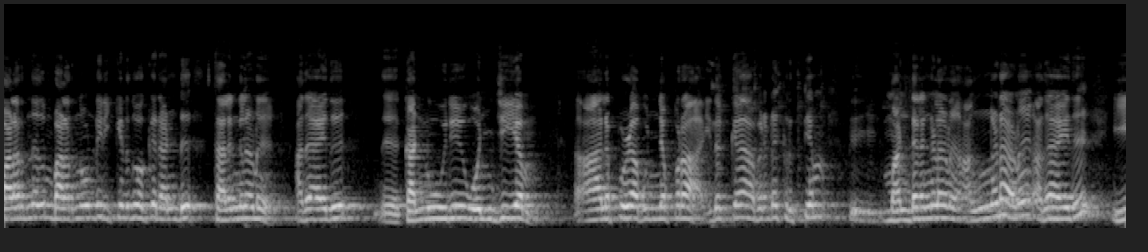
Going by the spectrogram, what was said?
വളർന്നതും വളർന്നുകൊണ്ടിരിക്കുന്നതും ഒക്കെ രണ്ട് സ്ഥലങ്ങളാണ്. അതായത് കണ്ണൂർ ഒഞ്ചിയം ആലപ്പുഴ പുന്നപ്ര ഇതൊക്കെ അവരുടെ കൃത്യം മണ്ഡലങ്ങളാണ്. അങ്ങടാണ് അതായത് ഈ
